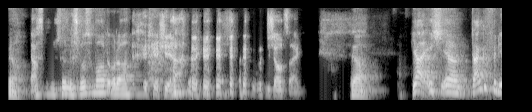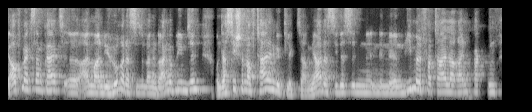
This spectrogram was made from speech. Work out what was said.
Ja, das ist ein schönes Schlusswort, oder? ja, würde ich auch sagen. Ja, ja, ich äh, danke für die Aufmerksamkeit äh, einmal an die Hörer, dass sie so lange dran geblieben sind und dass sie schon auf Teilen geklickt haben, ja, dass sie das in, in, in einen E-Mail-Verteiler reinpackten,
